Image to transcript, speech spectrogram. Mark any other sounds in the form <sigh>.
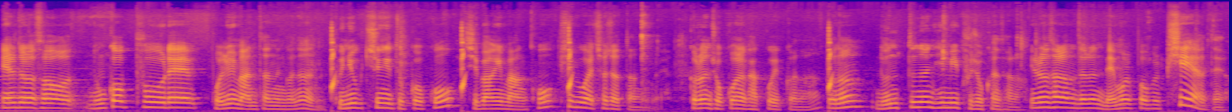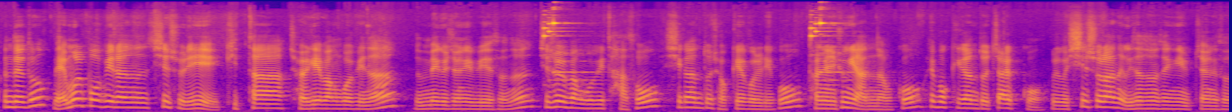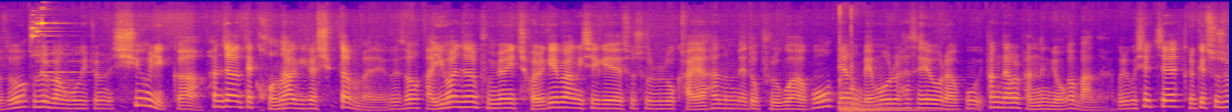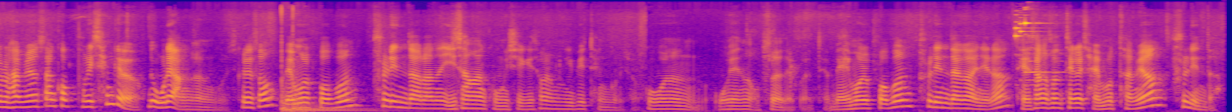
예를 들어서 눈꺼풀에 볼륨이 많다는 거는 근육층이 두껍고 지방이 많고 피부가 처졌다는 거예요. 그런 조건을 갖고 있거나 또는 눈 뜨는 힘이 부족한 사람 이런 사람들은 매몰법을 피해야 돼요. 근데도 매몰법이라는 시술이 기타 절개 방법이나 눈매 교정에 비해서는 시술 방법이 다소 시간도 적게 걸리고 당연히 흉이 안 남고 회복 기간도 짧고 그리고 시술하는 의사 선생님 입장에서도 수술 방법이 좀 쉬우니까 환자한테 권하기가 쉽단 말이에요. 그래서 아, 이 환자는 분명히 절개 방식의 수술로 가야 함에도 불구하고 그냥 메모를 하세요라고 상담을 받는 경우가 많아요. 그리고 실제 그렇게 수술 을 하면 쌍꺼풀이 생겨요. 근데 오래 안 가는 거죠. 그래서 매몰법은 풀린다라는 이상한 공식이 성립이 된 거죠. 그거는 오해는 없어야 될 것 같아요. 매몰법은 풀린다가 아니라 대상 선택을 잘못하면 풀린다.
